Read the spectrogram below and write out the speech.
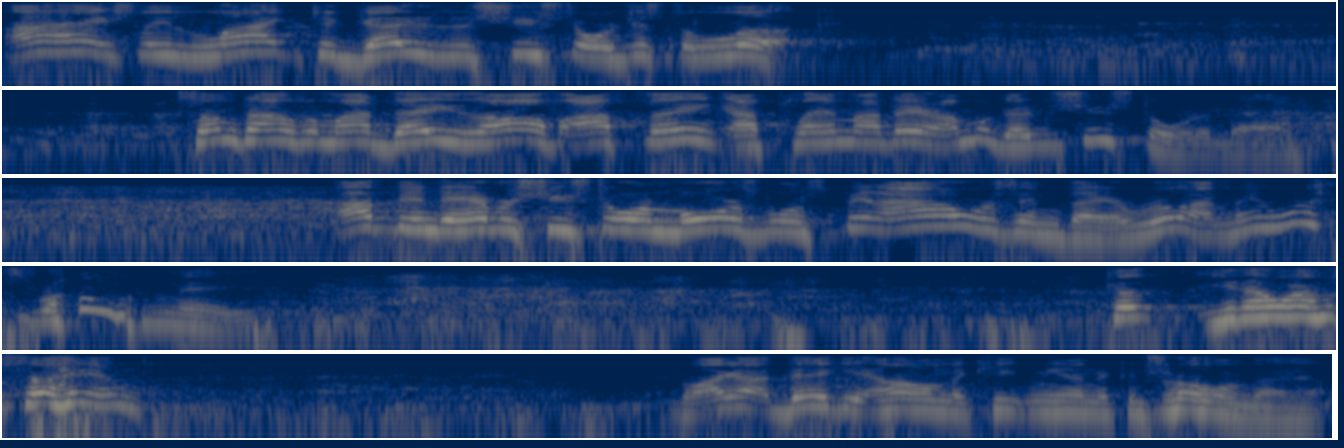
I actually like to go to the shoe store just to look. Sometimes when my day's off, I think, I plan my day, I'm going to go to the shoe store today. I've been to every shoe store in Mooresville and spent hours in there. Realize, man, what is wrong with me? Cause you know what I'm saying? Well, I got Becky at home to keep me under control on that.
